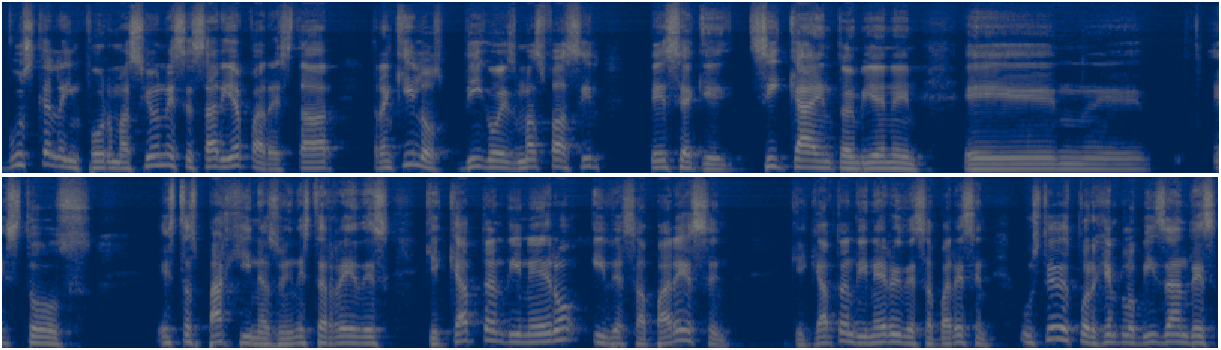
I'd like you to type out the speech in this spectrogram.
busca la información necesaria para estar tranquilos. Digo, es más fácil, pese a que sí caen también en, en, eh, estos, estas páginas o en estas redes que captan dinero y desaparecen que captan dinero y desaparecen. Ustedes, por ejemplo, Biz Andes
